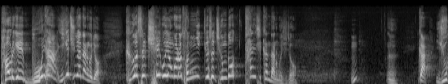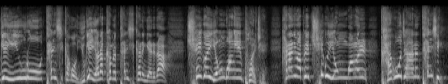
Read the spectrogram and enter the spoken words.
바울에게 뭐냐 이게 중요하다는 거죠. 그것을 최고 영광으로 덧입기 위해서 지금도 탄식한다는 것이죠. 응? 응. 그러니까 육의 이유로 탄식하고 육의 연약함으로 탄식하는 게 아니라 최고의 영광의 부활체, 하나님 앞에 최고의 영광을 가고자 하는 탄식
